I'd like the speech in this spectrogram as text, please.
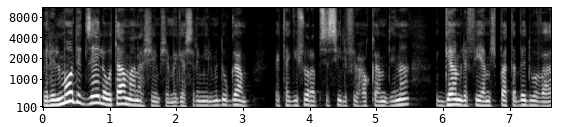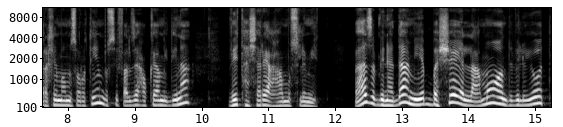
וללמוד את זה לאותם אנשים שמגשרים, ילמדו גם את הגישור הבסיסי לפי חוקי המדינה, גם לפי המשפט הבדואי והערכים המסורתיים, להוסיף על זה חוקי המדינה ואת השריעה המוסלמית. ואז הבן אדם יהיה בשל לעמוד ולהיות,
